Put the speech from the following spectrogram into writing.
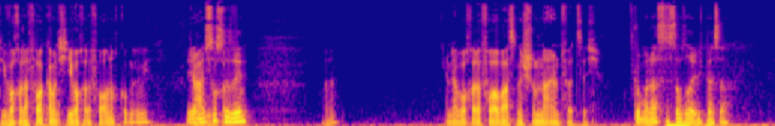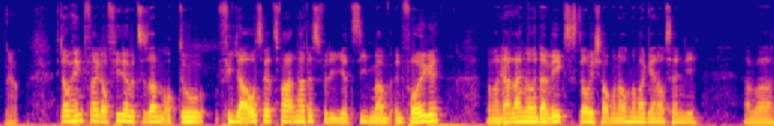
Die Woche davor, kann man sich die Woche davor auch noch gucken irgendwie? Ja, ja müsstest du davor. sehen. Warte. In der Woche davor war es eine Stunde 41. Guck mal, das ist doch deutlich besser. Ja. Ich glaube, hängt vielleicht auch viel damit zusammen, ob du viele Auswärtsfahrten hattest, für die jetzt sieben in Folge. Wenn man ja. da lange unterwegs ist, glaube ich, schaut man auch nochmal gerne aufs Handy. Aber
